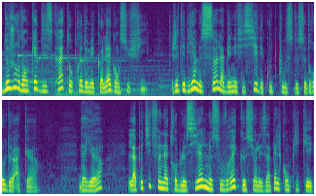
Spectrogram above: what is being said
Deux jours d'enquête discrète auprès de mes collègues ont suffi. J'étais bien le seul à bénéficier des coups de pouce de ce drôle de hacker. D'ailleurs, la petite fenêtre bleu ciel ne s'ouvrait que sur les appels compliqués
